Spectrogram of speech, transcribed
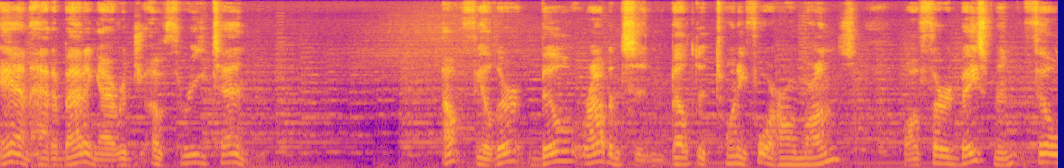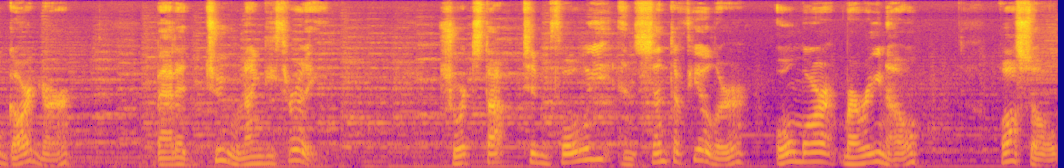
and had a batting average of 310. Outfielder Bill Robinson belted 24 home runs, while third baseman Phil Garner batted 293. Shortstop Tim Foli and center fielder Omar Moreno also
